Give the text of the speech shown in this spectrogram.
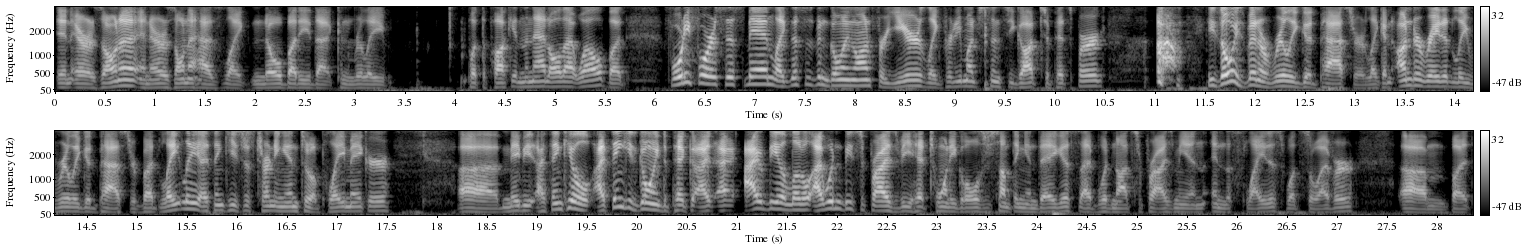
in Arizona, and Arizona has like nobody that can really put the puck in the net all that well. But 44 assists, man, like this has been going on for years, like pretty much since he got to Pittsburgh. he's always been a really good passer, like an underratedly really good passer. But lately, I think he's just turning into a playmaker. Uh, maybe I think he'll. I think he's going to pick. I, I would be a little. I wouldn't be surprised if he hit 20 goals or something in Vegas. That would not surprise me in in the slightest whatsoever. Um, but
